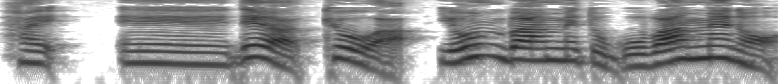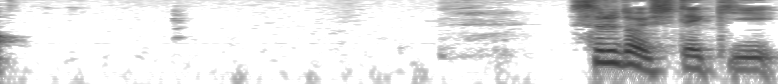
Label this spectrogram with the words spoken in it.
はい。えー、では今日は4番目と5番目の鋭い指摘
